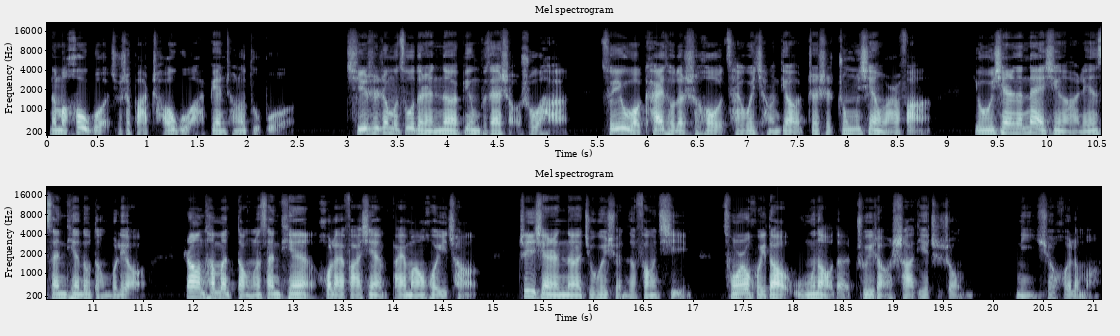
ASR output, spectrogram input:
那么后果就是把炒股啊变成了赌博。其实这么做的人呢，并不在少数哈。所以我开头的时候才会强调这是中线玩法。有些人的耐性啊，连三天都等不了，让他们等了三天，后来发现白忙活一场。这些人呢就会选择放弃，从而回到无脑的追涨杀跌之中。你学会了吗？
